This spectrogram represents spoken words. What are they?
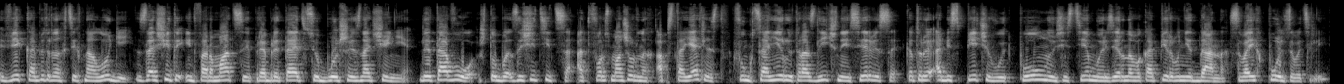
век компьютерных технологий защита информации приобретает все большее значение. Для того, чтобы защититься от форс-мажорных обстоятельств, функционируют различные сервисы, которые обеспечивают полную систему резервного копирования данных своих пользователей.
